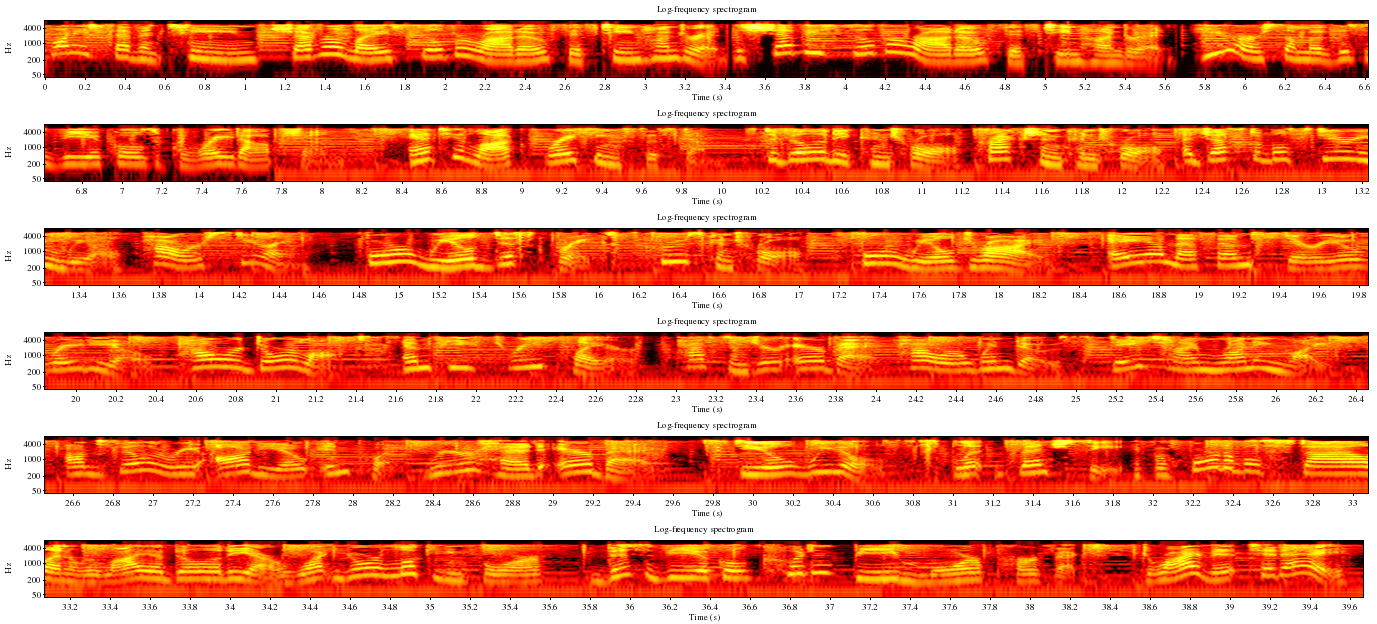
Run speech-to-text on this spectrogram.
2017 Chevrolet Silverado 1500. The Chevy Silverado 1500. Here are some of this vehicle's great options. Anti-lock braking system, stability control, traction control, adjustable steering wheel, power steering, four-wheel disc brakes, cruise control, four-wheel drive, AM FM stereo radio, power door locks, MP3 player, passenger airbag, power windows, daytime running lights, auxiliary audio input, rear head airbag, steel wheels, split bench seat. If affordable style and reliability are what you're looking for, this vehicle couldn't be more perfect. Drive it today.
